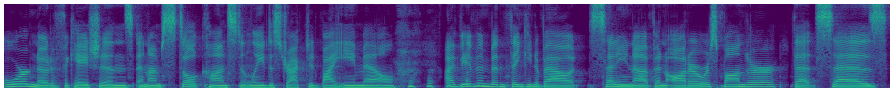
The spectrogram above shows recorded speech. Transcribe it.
or notifications, and I'm still constantly distracted by email. I've even been thinking about setting up an autoresponder that says,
